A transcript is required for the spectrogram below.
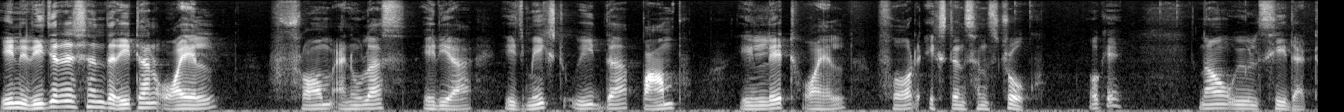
in regeneration the return oil from annulus area is mixed with the pump inlet oil for extension stroke. Okay. Now, we will see that.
